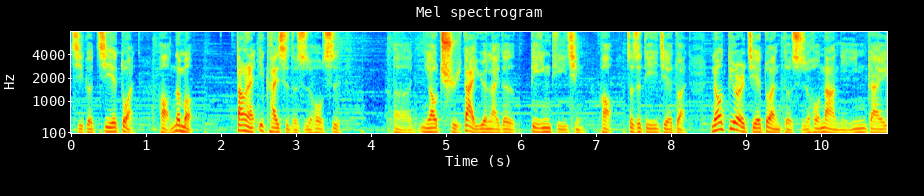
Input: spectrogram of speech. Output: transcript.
几个阶段。好，那么当然一开始的时候是呃你要取代原来的低音提琴，好，这是第一阶段。然后第二阶段的时候，那你应该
